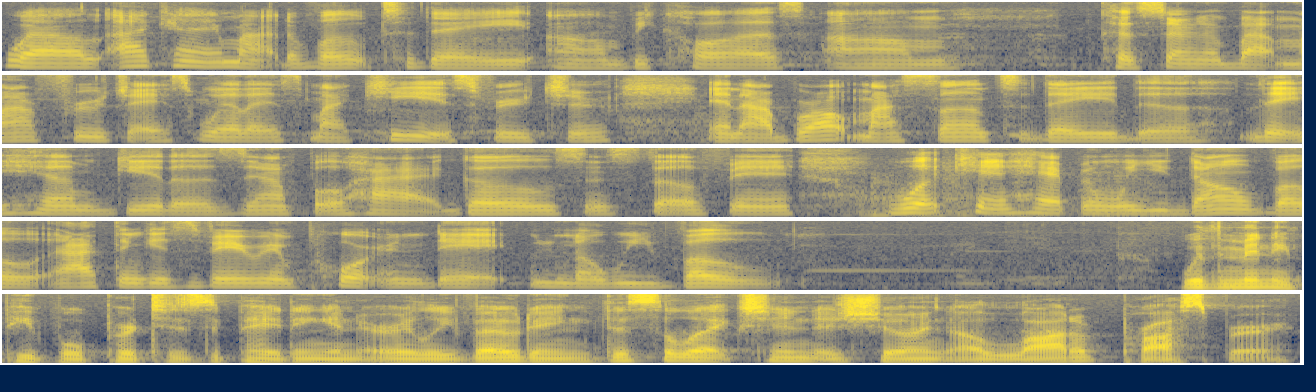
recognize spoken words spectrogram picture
Well, I came out to vote today um, because um, concerned about my future as well as my kids' future. And I brought my son today to let him get an example how it goes and stuff and what can happen when you don't vote. I think it's very important that, you know, we vote. With many people participating in early voting, this election is showing a lot of prosper.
